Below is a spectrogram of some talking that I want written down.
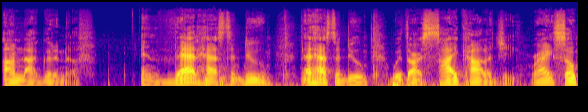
I'm not good enough and that has to do that has to do with our psychology right? So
